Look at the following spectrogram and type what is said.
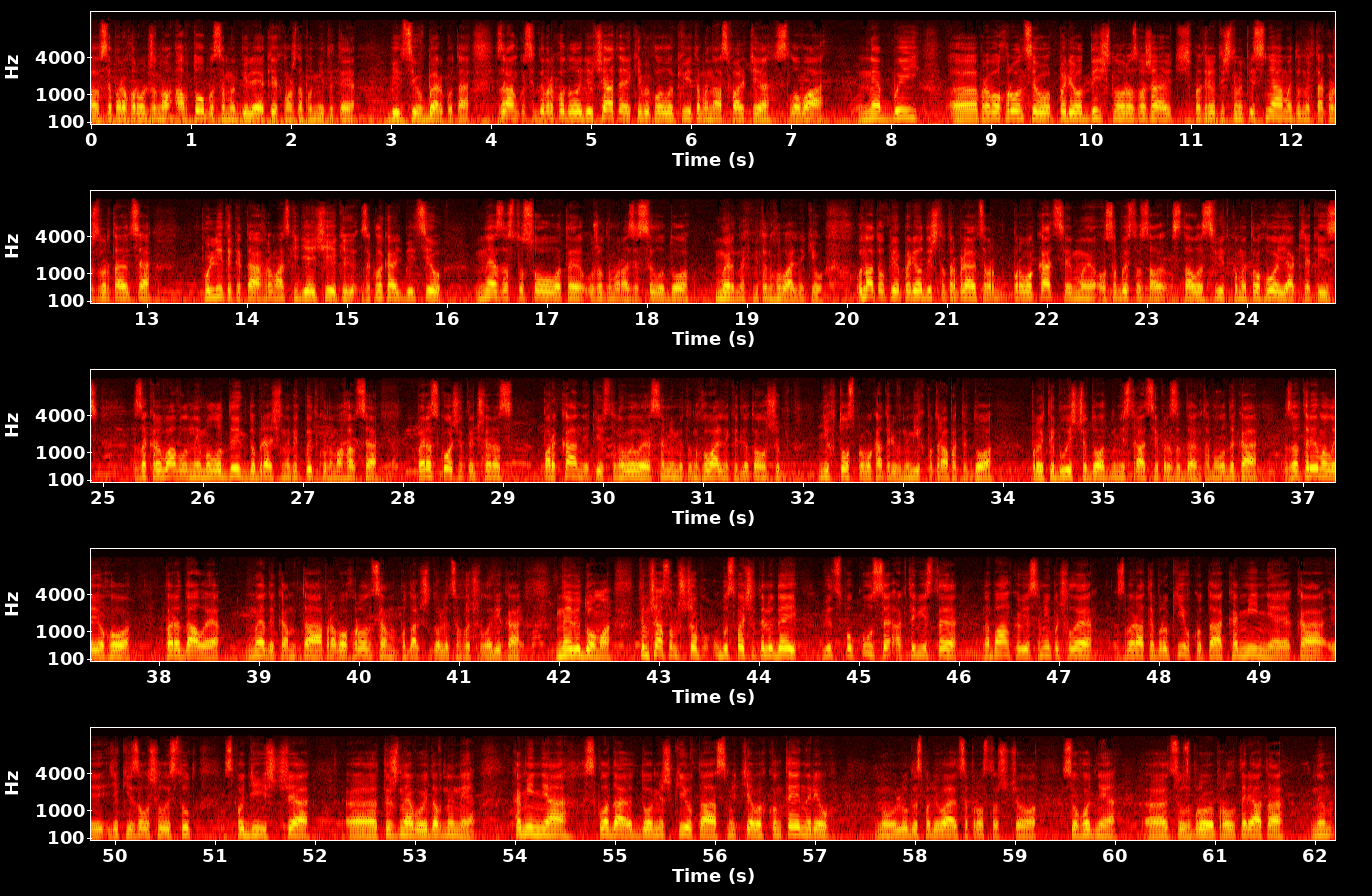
все перегороджено автобусами, біля яких можна помітити бійців Беркута. Зранку сюди приходили дівчата, які виклали квітами на асфальті слова. Не бий Е, правоохоронців періодично розважають патріотичними піснями. До них також звертаються політики та громадські діячі, які закликають бійців не застосовувати у жодному разі силу до мирних мітингувальників. У натовпі періодично трапляються провокації. Ми особисто ста- стали свідками того, як якийсь закривавлений молодик, добряче на підпитку, намагався перескочити через паркан, який встановили самі мітингувальники, для того, щоб ніхто з провокаторів не міг потрапити до пройти ближче до адміністрації президента. Молодика затримали його передали медикам та правоохоронцям. Подальша доля цього чоловіка невідома. Тим часом, щоб убезпечити людей від спокуси, активісти на банкові самі почали збирати бруківку та каміння, яка які залишились тут з подій ще е, тижневої давнини. Каміння складають до мішків та сміттєвих контейнерів. Ну, люди сподіваються просто, що сьогодні е, цю зброю пролетаріата не, е,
